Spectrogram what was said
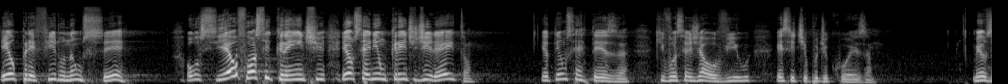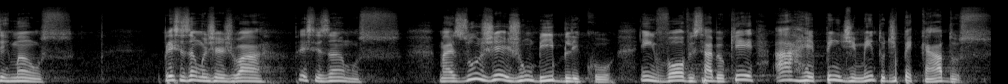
eu prefiro não ser. Ou se eu fosse crente, eu seria um crente direito. Eu tenho certeza que você já ouviu esse tipo de coisa. Meus irmãos, precisamos jejuar? Precisamos. Mas o jejum bíblico envolve, sabe o que? Arrependimento de pecados.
